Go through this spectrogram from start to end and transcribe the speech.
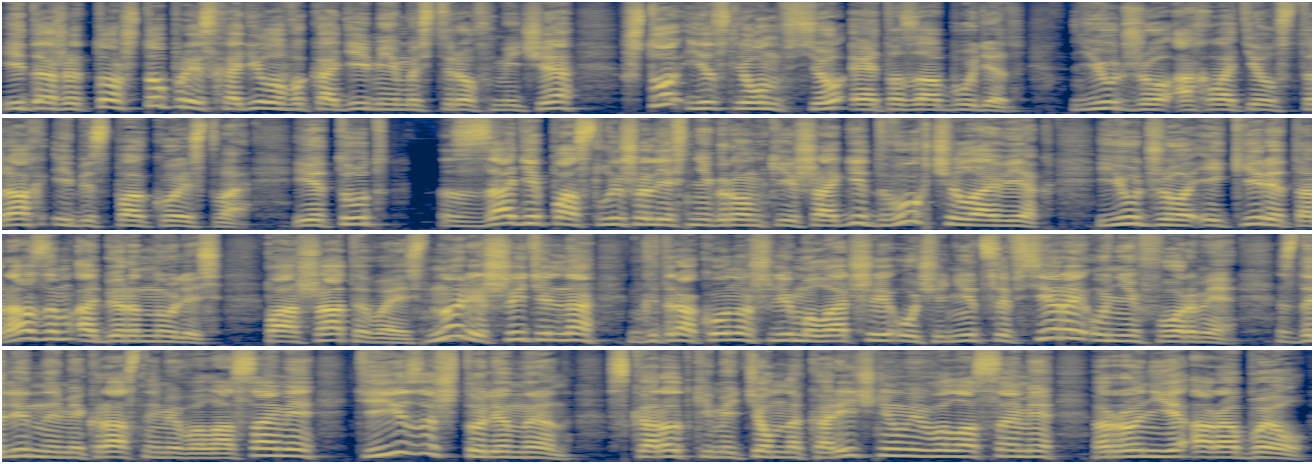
и даже то, что происходило в Академии Мастеров Меча? Что, если он все это забудет? Юджио охватил страх и беспокойство. И тут Сзади послышались негромкие шаги двух человек. Юджио и Кирита разом обернулись. Пошатываясь, но решительно, к дракону шли младшие ученицы в серой униформе, с длинными красными волосами Тииза Штулинен, с короткими темно-коричневыми волосами Ронье Арабел.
